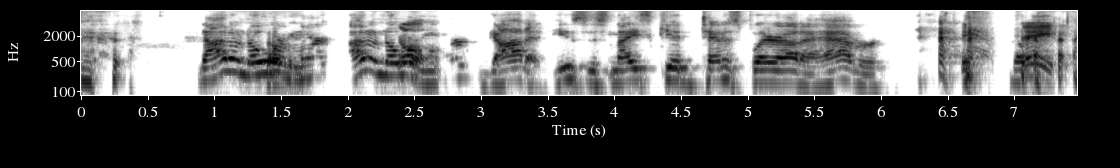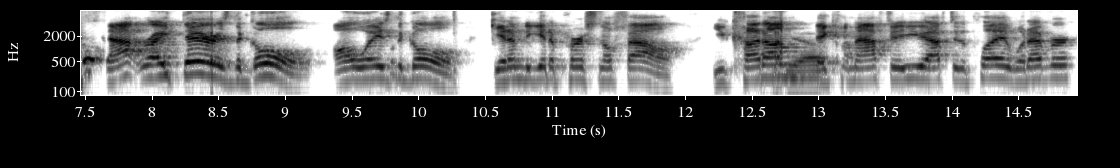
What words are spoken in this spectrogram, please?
Now I don't know where Marc. I don't know No. where Marc got it. He's this nice kid, tennis player out of Havre. Hey, that right there is the goal. Always the goal. Get him to get a personal foul. You cut them, Yeah. they come after you after the play, whatever.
